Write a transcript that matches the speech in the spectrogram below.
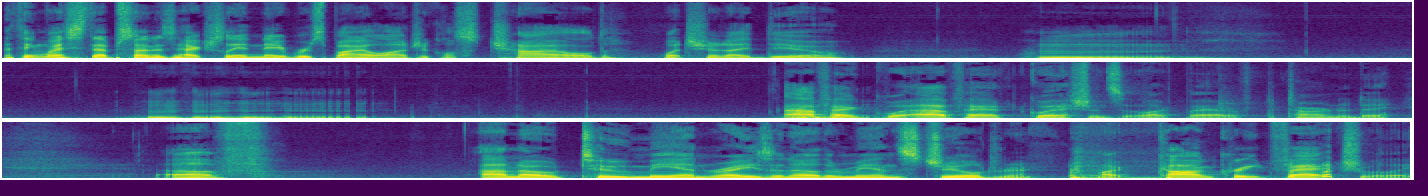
I think my stepson is actually a neighbor's biological child. What should I do? Hmm. I've had I've had questions like that of paternity. Of I know two men raising other men's children, like concrete factually.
